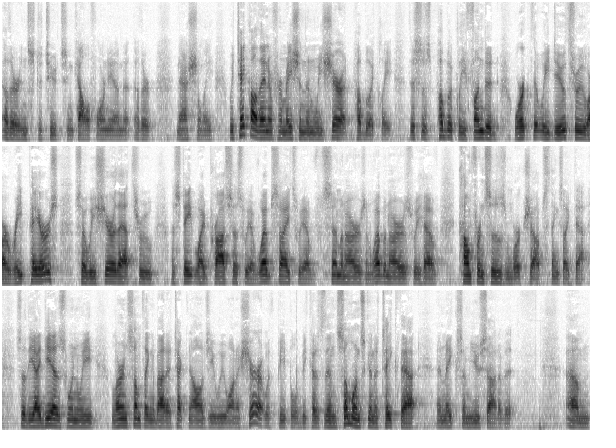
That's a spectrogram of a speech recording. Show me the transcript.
other institutes in California and other nationally. We take all that information, then we share it publicly. This is publicly funded work that we do through our ratepayers, so we share that through a statewide process. We have websites, we have seminars and webinars, we have conferences and workshops, things like that. So the idea is when we learn something about a technology, we want to share it with people because then someone's going to take that and make some use out of it. Um,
